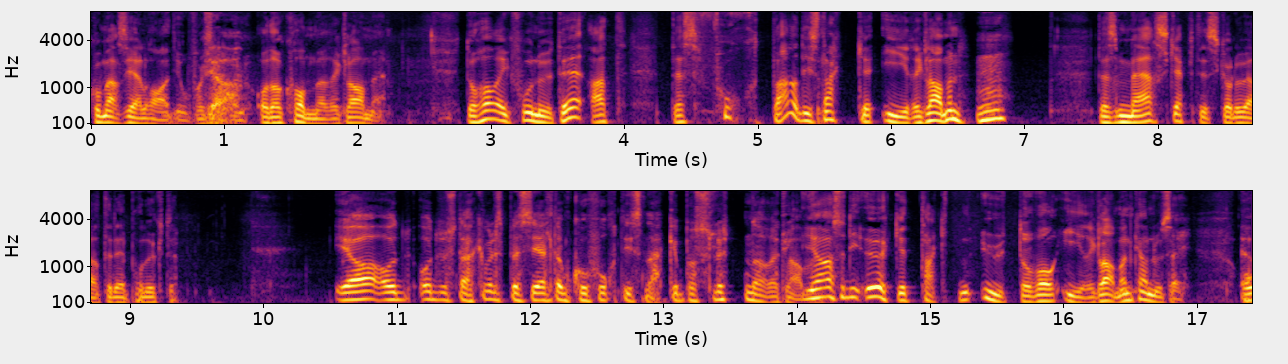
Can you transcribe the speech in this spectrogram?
kommersiell radio, for eksempel, og da kommer reklame, da har jeg funnet ut det at dess fortere de snakker i reklamen, dess mer skeptisk skal du være til det produktet. Ja, og, og du snakker vel spesielt om hvor fort de snakker på slutten av reklamen. Ja, altså De øker takten utover i reklamen, kan du si. Og,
